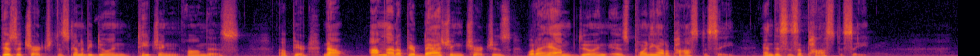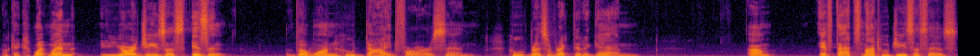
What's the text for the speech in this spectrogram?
There's a church that's going to be doing teaching on this up here. Now, I'm not up here bashing churches. What I am doing is pointing out apostasy, and this is apostasy. Okay, when, when your Jesus isn't the one who died for our sin, who resurrected again, um, if that's not who Jesus is,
